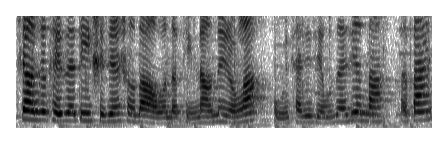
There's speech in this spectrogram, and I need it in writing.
这样就可以在第一时间收到我们的频道内容啦。我们下期节目再见吧，拜拜。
